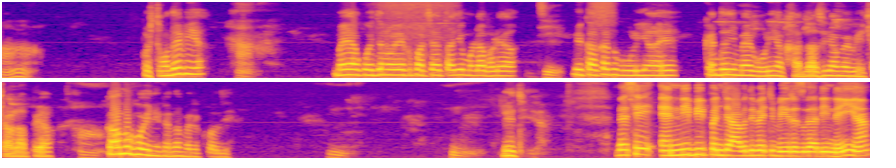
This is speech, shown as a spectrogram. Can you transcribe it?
ਹਾਂ। ਪਛਤਾਉਂਦੇ ਵੀ ਆ। ਹਾਂ। ਮੈਂ ਆ ਕੁਝ ਦਿਨ ਹੋਏ ਇੱਕ ਪਰਚਾ ਦਿੱਤਾ ਜੀ ਮੁੰਡਾ ਫੜਿਆ। ਜੀ। ਵੀ ਕਾਕਾ ਤੂੰ ਗੋਲੀਆਂ ਇਹ। ਕਹਿੰਦਾ ਜੀ ਮੈਂ ਗੋਲੀਆਂ ਖਾਂਦਾ ਸੀਗਾ ਮੈਂ ਵੇਚਣ ਲੱਗ ਪਿਆ। ਕੰਮ ਕੋਈ ਨਹੀਂ ਕਹਿੰਦਾ ਮੇਰੇ ਕੋਲ ਜੀ। ਹੂੰ, ਹੂੰ। ਇਹ ਚੀਜ਼ ਵੈਸੇ ਇੰਨੀ ਵੀ ਪੰਜਾਬ ਦੇ ਵਿੱਚ ਬੇਰੁਜ਼ਗਾਰੀ ਨਹੀਂ ਆ।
